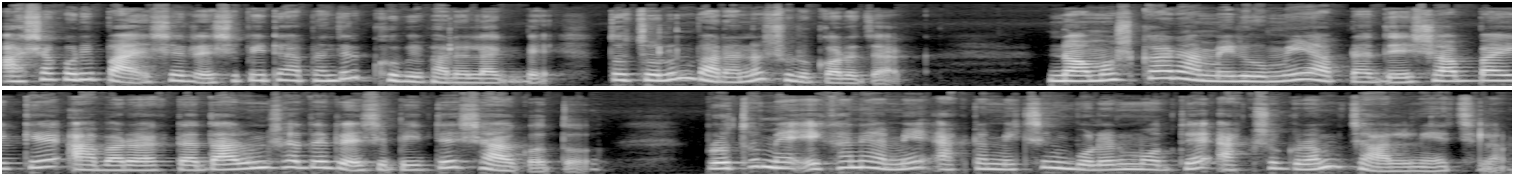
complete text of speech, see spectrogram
আশা করি পায়েসের রেসিপিটা আপনাদের খুবই ভালো লাগবে। তো চলুন বানানো শুরু করা যাক। নমস্কার, আমি রুমি, আপনাদের সবাইকে আবারও একটা দারুণ স্বাদের রেসিপিতে স্বাগত। প্রথমে এখানে আমি একটা মিক্সিং বোলের মধ্যে একশো গ্রাম চাল নিয়েছিলাম।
